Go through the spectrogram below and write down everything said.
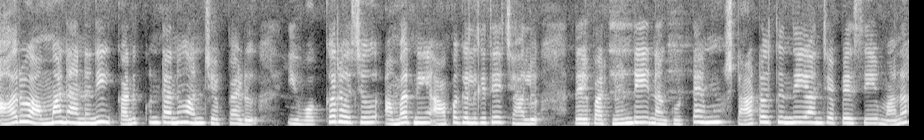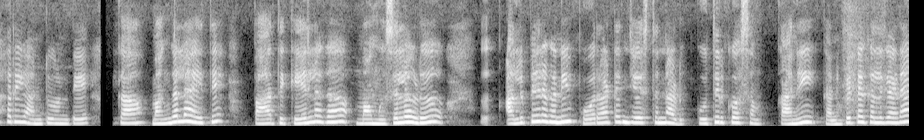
ఆరు అమ్మ నాన్నని కనుక్కుంటాను అని చెప్పాడు. ఈ ఒక్కరోజు అమర్ని ఆపగలిగితే చాలు. రేపటి నుండి నా గుడ్ టైం స్టార్ట్ అవుతుంది అని చెప్పేసి మనోహరి అంటూ ఉంటే ఇక మంగళ అయితే పాతికేళ్ళగా మా ముసలోడు అలుపెరగని పోరాటం చేస్తున్నాడు కూతురి కోసం. కానీ కనిపెట్టగలిగాడా?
